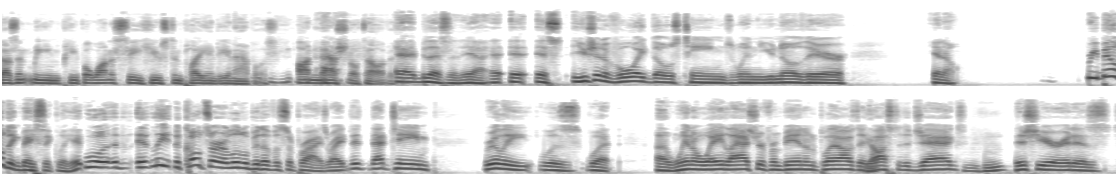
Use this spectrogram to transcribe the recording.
doesn't mean people want to see Houston play Indianapolis on national television. Uh, listen, yeah, it, it, it's you should avoid those teams when you know they're, you know, rebuilding. Basically, it will at- at least the Colts are a little bit of a surprise, right? That, that team really was what a win away last year from being in the playoffs. They Yep. lost to the Jags. Mhm. This year, it has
